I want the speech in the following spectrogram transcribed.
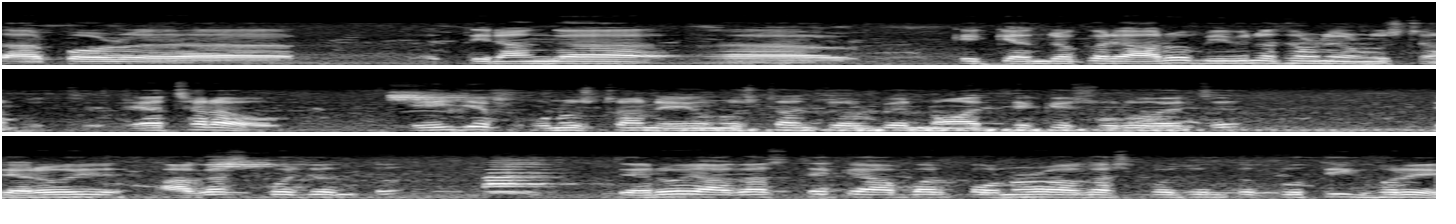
তারপর আহ, তিরাঙ্গা কে কেন্দ্র করে আরও বিভিন্ন ধরনের অনুষ্ঠান হচ্ছে। এছাড়াও এই যে অনুষ্ঠান এই অনুষ্ঠান চলবে নয় থেকে শুরু হয়েছে তেরোই আগস্ট পর্যন্ত। তেরোই আগস্ট থেকে আবার পনেরো আগস্ট পর্যন্ত প্রতি ঘরে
